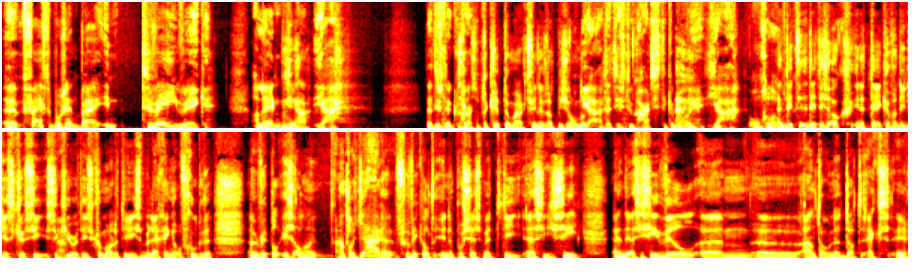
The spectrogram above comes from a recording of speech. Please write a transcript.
Eh 50% bij in twee weken. Alleen, Ja. ja Dat is natuurlijk hard- op de cryptomarkt vinden we dat bijzonder. Ja, dat is natuurlijk hartstikke mooi. Ja, ongelooflijk. En dit, dit is ook in het teken van die discussie securities, commodities, beleggingen of goederen. Eh, Ripple is al een aantal jaren verwikkeld in een proces met die SEC. En de SEC wil ehm, eh, aantonen dat XR,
